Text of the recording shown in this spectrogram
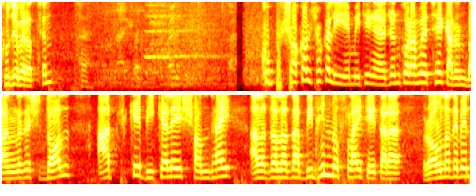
খুঁজে বেড়াচ্ছেন। খুব সকাল সকালই এই মিটিং আয়োজন করা হয়েছে, কারণ বাংলাদেশ দল আজকে বিকালে সন্ধ্যায় আলাদা আলাদা বিভিন্ন ফ্লাইটে তারা রওনা দেবেন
